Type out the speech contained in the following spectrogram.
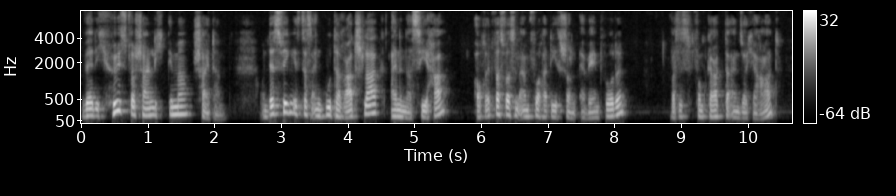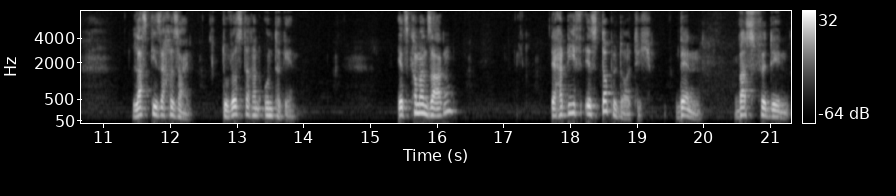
werde ich höchstwahrscheinlich immer scheitern. Und deswegen ist das ein guter Ratschlag, eine Nasiha, auch etwas, was in einem Vorhadith schon erwähnt wurde. Was ist vom Charakter ein solcher Rat? Lass die Sache sein. Du wirst daran untergehen. Jetzt kann man sagen, der Hadith ist doppeldeutig. Denn was für den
